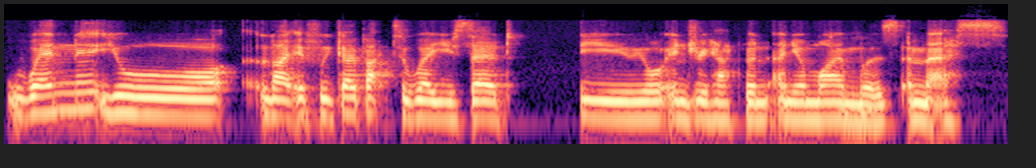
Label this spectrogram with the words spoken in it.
when you're like, if we go back to where you said you your injury happened and your mind was a mess,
